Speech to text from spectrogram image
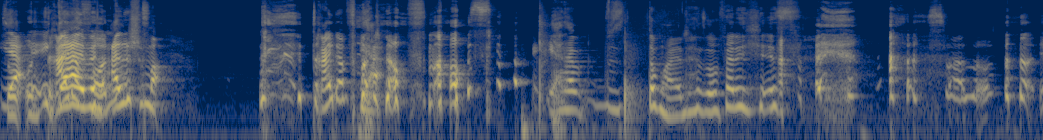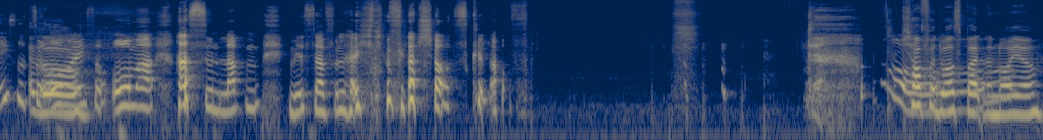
So, ja, und egal, drei davon, wenn alle schon mal. drei davon ja. laufen aus. ja, das ist Dummheit. So fertig ist. das war so. Ich so also, zu Oma, ich so, Oma, hast du einen Lappen? Mir ist da vielleicht eine Flasche ausgelaufen. Ich hoffe, du hast bald eine neue.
